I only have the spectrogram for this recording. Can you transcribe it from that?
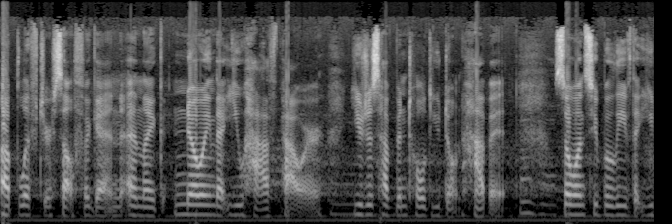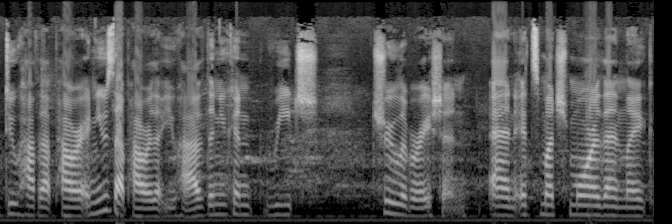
uplift yourself again and like knowing that you have power. Mm-hmm. You just have been told you don't have it. Mm-hmm. So once you believe that you do have that power and use that power that you have then you can reach true liberation. And it's much more than like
